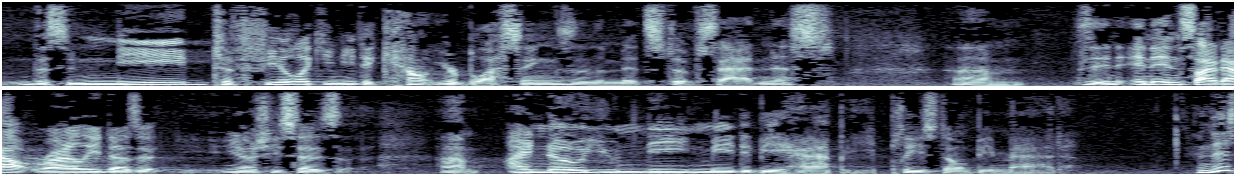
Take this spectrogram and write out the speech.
this need to feel like you need to count your blessings in the midst of sadness? Um, in, in, Inside Out, Riley does it. You know, she says, um, I know you need me to be happy. Please don't be mad. And this,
